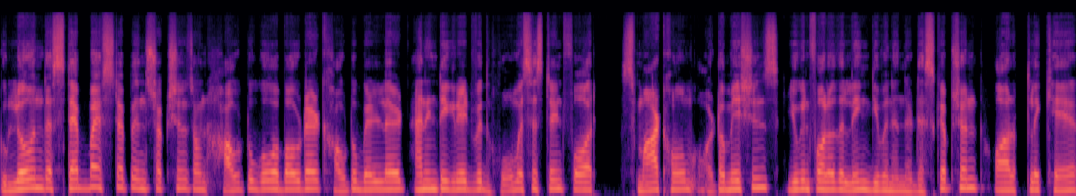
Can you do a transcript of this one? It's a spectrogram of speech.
To learn the step-by-step -step instructions on how to go about it, how to build it, and integrate with Home Assistant for smart home automations, you can follow the link given in the description or click here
